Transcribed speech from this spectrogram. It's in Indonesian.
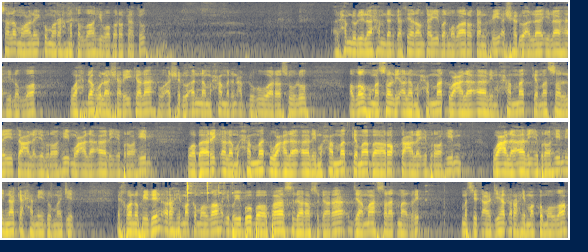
Assalamualaikum warahmatullahi wabarakatuh. Alhamdulillah hamdan katsiran tayyiban mubarakan fi asyhadu an la ilaha illallah wahdahu la syarikalah wa asyhadu anna Muhammadan abduhu wa rasuluh. Allahumma salli ala Muhammad wa ala ali Muhammad kama sallaita ala Ibrahim wa ala ali Ibrahim. Wa barik ala Muhammad wa ala ali Muhammad kama barakta ala Ibrahim wa ala ali Ibrahim innaka Hamidum Majid Ikhwanufidin rahimakumullah. Ibu-ibu, bapak, saudara-saudara Jamaah salat maghrib Masjid Al-Jihad rahimakumullah.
